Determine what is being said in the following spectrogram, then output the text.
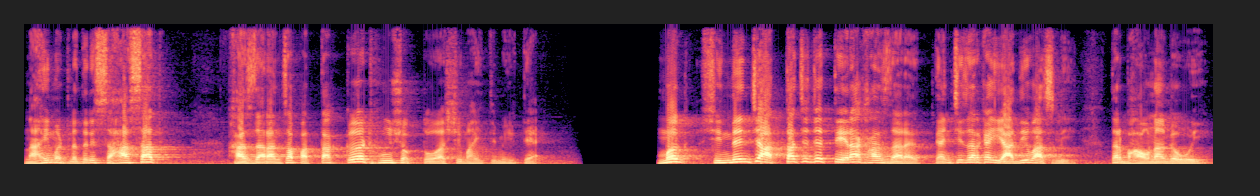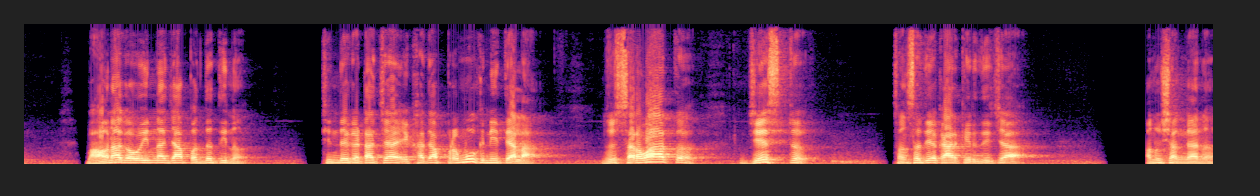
नाही म्हटलं तरी सहा सात खासदारांचा पत्ता कट होऊ शकतो अशी माहिती मिळते आहे. मग शिंदेचे आत्ताचे जे तेरा खासदार आहेत त्यांची जर काही यादी वाचली तर भावना गवळी. भावना गवळींना ज्या पद्धतीनं शिंदे गटाच्या एखाद्या प्रमुख नेत्याला जो सर्वात ज्येष्ठ संसदीय कारकिर्दीच्या अनुषंगानं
